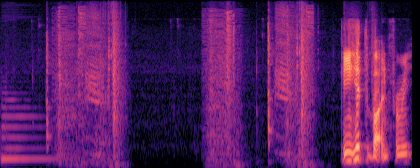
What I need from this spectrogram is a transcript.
Can you hit the button for me?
